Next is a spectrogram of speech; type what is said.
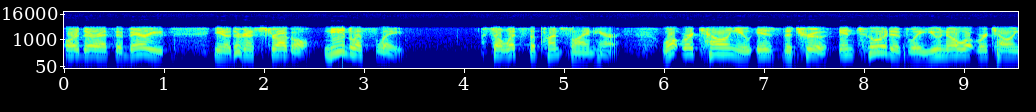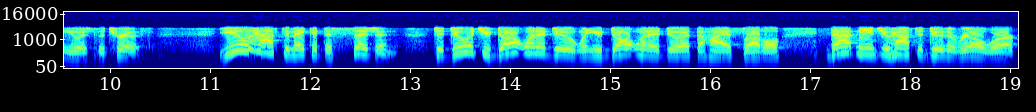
or they're at the very you know, they're going to struggle needlessly. So what's the punchline here? What we're telling you is the truth. Intuitively, you know what we're telling you is the truth. You have to make a decision to do what you don't want to do when you don't want to do it at the highest level that means you have to do the real work.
